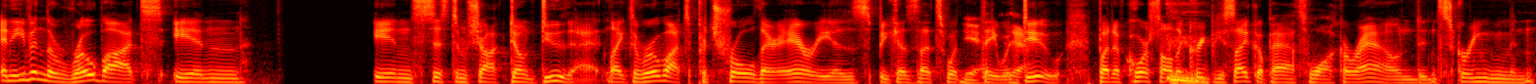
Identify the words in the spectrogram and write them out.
and even the robots in in System Shock don't do that. Like the robots patrol their areas because that's what Yeah. they would Yeah. do. But of course, all the creepy psychopaths walk around and scream, and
